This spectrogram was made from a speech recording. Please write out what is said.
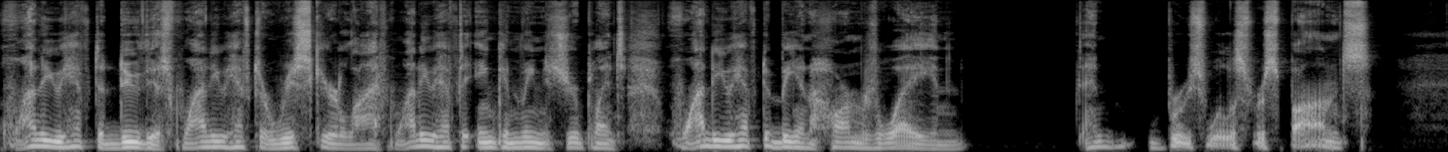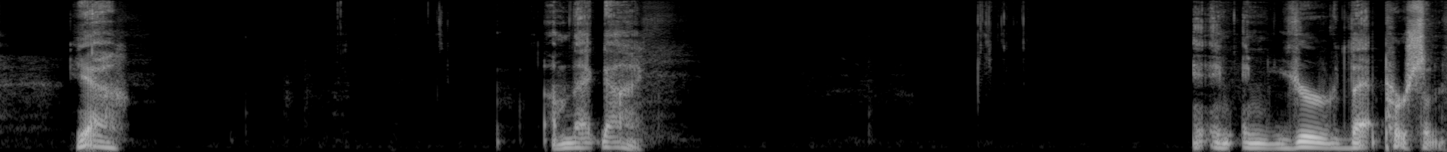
Why do you have to do this? Why do you have to risk your life? Why do you have to inconvenience your plans? Why do you have to be in harm's way? And and Bruce Willis responds, Yeah, I'm that guy. And, and you're that person.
